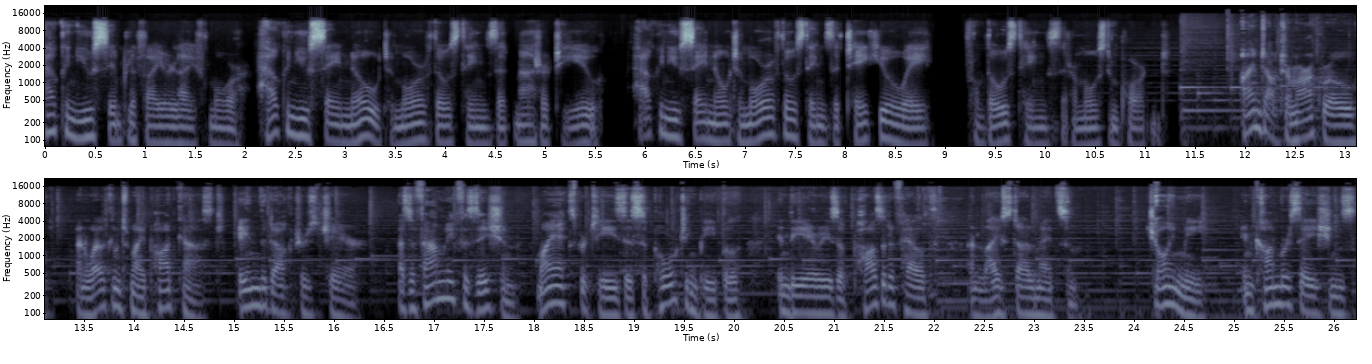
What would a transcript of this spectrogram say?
How can you simplify your life more? How can you say no to more of those things that matter to you? How can you say no to more of those things that take you away from those things that are most important? I'm Dr. Mark Rowe, and welcome to my podcast, In the Doctor's Chair. As a family physician, my expertise is supporting people in the areas of positive health and lifestyle medicine. Join me in conversations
